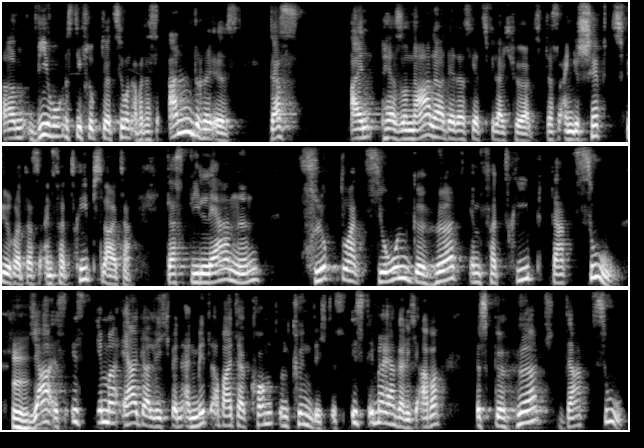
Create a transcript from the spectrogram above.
ähm, wie hoch ist die Fluktuation, aber das andere ist, dass ein Personaler, der das jetzt vielleicht hört, dass ein Geschäftsführer, dass ein Vertriebsleiter, dass die lernen, Fluktuation gehört im Vertrieb dazu. Mhm. Ja, es ist immer ärgerlich, wenn ein Mitarbeiter kommt und kündigt. Es ist immer ärgerlich, aber es gehört dazu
